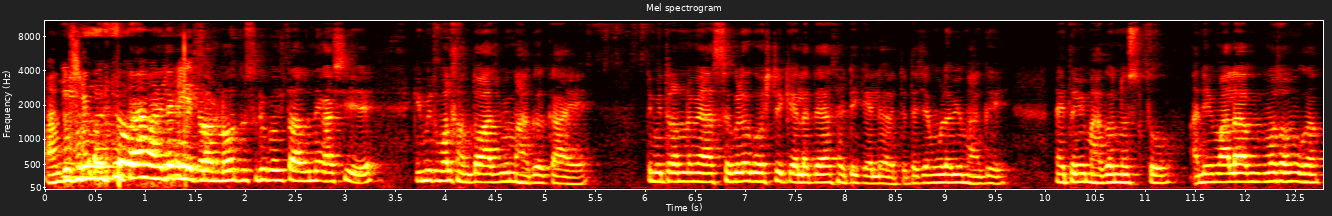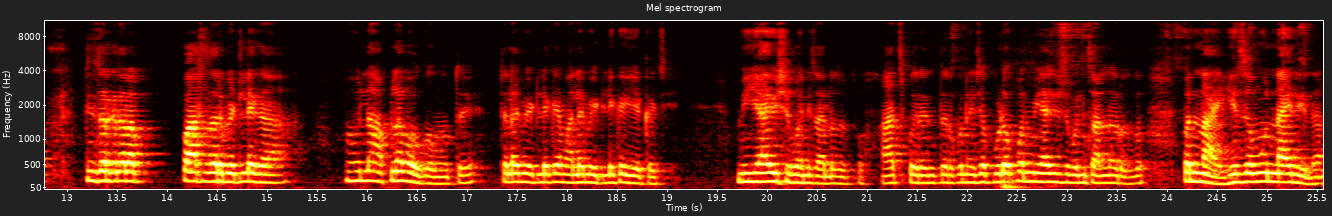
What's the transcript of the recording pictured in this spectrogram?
आणि दुसरी गोष्ट काय का हे- मित्रांनो? दुसरी गोष्ट अजून एक अशी आहे की मी तुम्हाला सांगतो आज मी मागं काय आहे? तर मित्रांनो मी आज सगळ्या गोष्टी केल्या त्यासाठी केल्या होत्या. त्याच्यामुळे मी मागे आहे. नाही तर मी मागं नसतो. आणि मला मग सांगू का? ती जर का त्याला पाच हजार भेटले का? म्हणलं आपला भाऊ कमवतोय त्याला भेटले काय? मला भेटले काय एकच आहे. मी ह्या हिशोबाने चालत होतो. आजपर्यंत पण याच्या पुढं पण मी ह्या हिशोबाने चालणार होतो. पण नाही हे जमून नाही दिलं.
